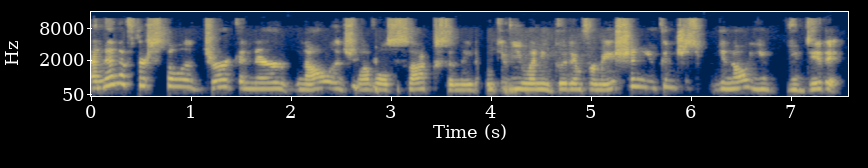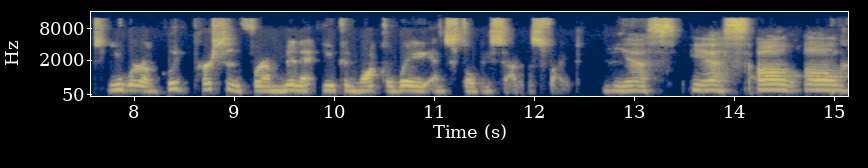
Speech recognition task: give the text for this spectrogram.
And then if they're still a jerk and their knowledge level sucks and they don't give you any good information you can just you know you you did it. You were a good person for a minute. You can walk away and still be satisfied. Yes yes. All all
